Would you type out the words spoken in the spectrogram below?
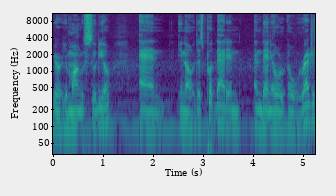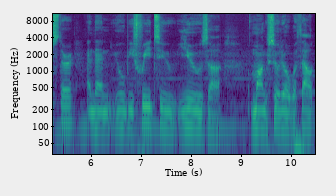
your, your Manga Studio. And you know just put that in and then it will, it will register and then you'll be free to use uh, Manga Studio without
